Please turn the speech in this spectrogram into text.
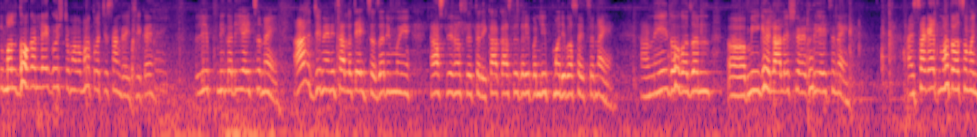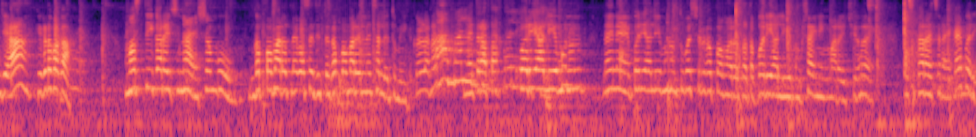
तुम्हाला दोघांना एक गोष्ट मला महत्त्वाची सांगायची काय? लिफ्टनी कधी यायचं नाही. आ जिन्याने चालत यायचं. जरी मी असले नसले तरी काका असले तरी पण लिफ्टमध्ये बसायचं नाही. आणि दोघं जण मी घ्यायला आल्याशिवाय घरी यायचं नाही. आणि सगळ्यात महत्त्वाचं म्हणजे हा इकडं बघा. मस्ती करायची नाही. शंभू गप्पा मारत नाही बसायचं. तिथं गप्पा मारायला नाही चालले तुम्ही. कळलं ना? नाहीतर आता परी आली म्हणून. नाही नाही परी आली म्हणून तू बसशील गप्पा मारत. आता परी आली मग शायनिंग मारायची होय. तसं करायचं नाही. काय परी?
